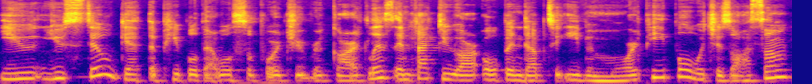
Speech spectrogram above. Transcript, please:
you you still get the people that will support you regardless in fact you are opened up to even more people which is awesome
